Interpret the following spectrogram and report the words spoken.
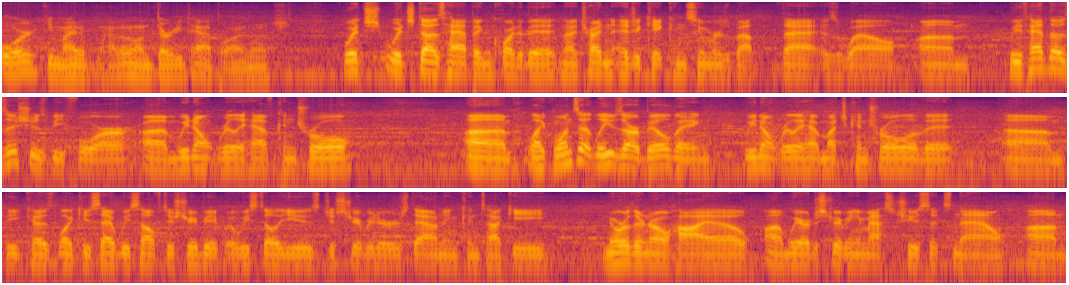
or you might have had it on dirty tap line, which which which does happen quite a bit, and I try and educate consumers about that as well. Um, we've had those issues before. Um, we don't really have control. Um, like once it leaves our building, we don't really have much control of it um, because, like you said, we self-distribute, but we still use distributors down in Kentucky, Northern Ohio. Um, we are distributing in Massachusetts now. Um,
